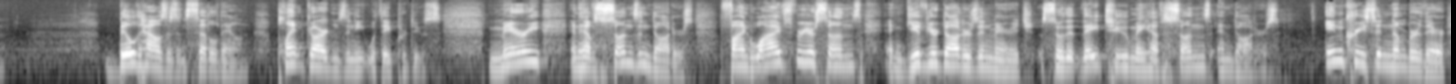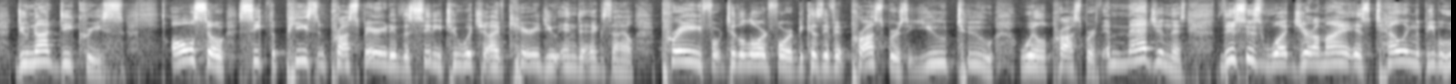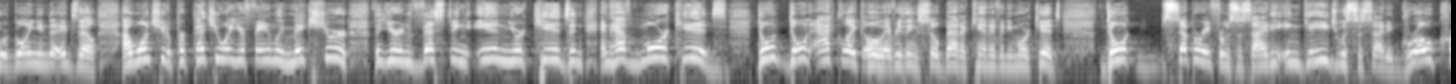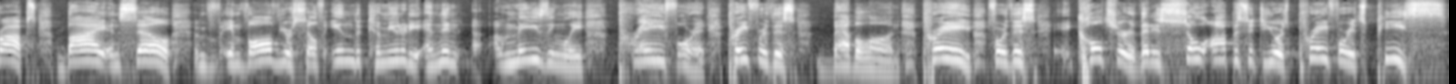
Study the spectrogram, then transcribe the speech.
build houses and settle down, plant gardens and eat what they produce, marry and have sons and daughters, find wives for your sons and give your daughters in marriage so that they too may have sons and daughters. Increase in number there, do not decrease also, seek the peace and prosperity of the city to which I've carried you into exile. Pray for, to the Lord for it, because if it prospers, you too will prosper. Imagine this. This is what Jeremiah is telling the people who are going into exile. I want you to perpetuate your family. Make sure that you're investing in your kids and, and have more kids. Don't, don't act like, oh, everything's so bad, I can't have any more kids. Don't separate from society, engage with society, grow crops, buy and sell, involve involve yourself in the community and then uh, amazingly pray for it. Pray for this Babylon. Pray for this culture that is so opposite to yours. Pray for its peace.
